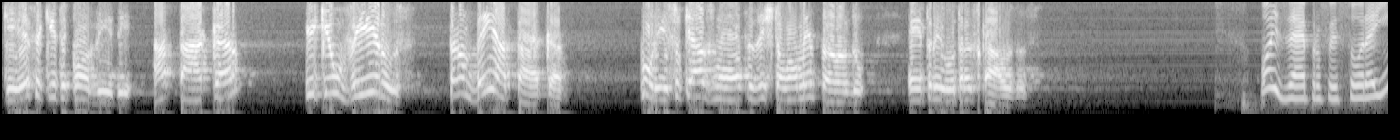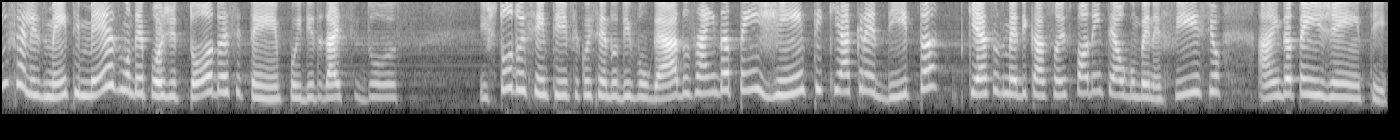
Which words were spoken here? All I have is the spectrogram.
que esse kit Covid ataca e que o vírus também ataca. Por isso que as mortes estão aumentando, entre outras causas. Pois é, professora. Infelizmente, mesmo depois de todo esse tempo e de, das, dos estudos científicos sendo divulgados, ainda tem gente que acredita que essas medicações podem ter algum benefício. Ainda tem gente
